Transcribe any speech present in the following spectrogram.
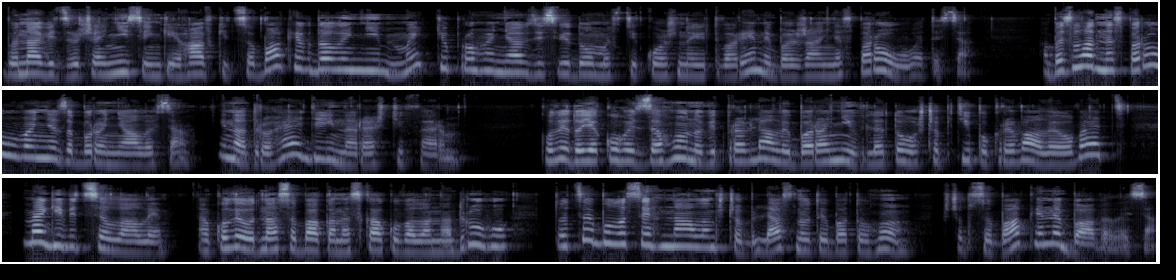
бо навіть звичайнісінький гавкіт собаки вдалині миттю проганяв зі свідомості кожної тварини бажання спаровуватися, а безладне спаровування заборонялося і на дрогеді, і на решті ферм. Коли до якогось загону відправляли баранів для того, щоб ті покривали овець, Мегі відсилали, а коли одна собака наскакувала на другу, то це було сигналом, щоб ляснути батогом, щоб собаки не бавилися.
